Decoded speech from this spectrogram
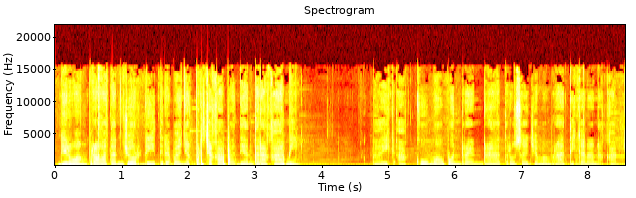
Di ruang perawatan Jordi tidak banyak percakapan di antara kami. Baik aku maupun Rendra terus saja memperhatikan anak kami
